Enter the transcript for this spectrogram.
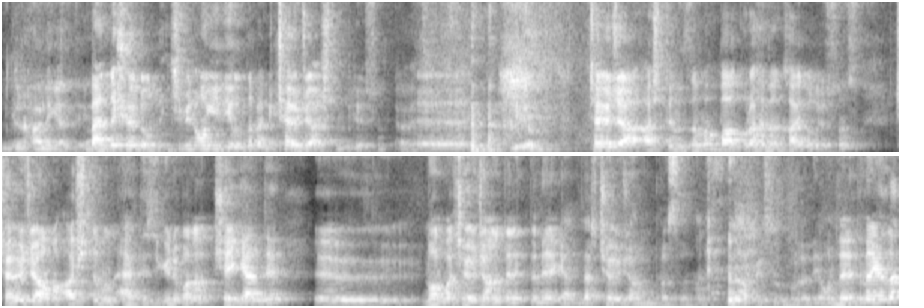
Bilir hale geldi yani. Ben de şöyle oldu. 2017 yılında ben bir çay ocağı açtım biliyorsun. Evet. Ee, Biliyorum. çay ocağı açtığınız zaman Bağkur'a hemen kaydoluyorsunuz. Çay ocağımı açtığımın ertesi günü bana şey geldi. Ee, normal çay ocağını denetlemeye geldiler. Çay ocağı mı burası? Hani ne yapıyorsunuz burada diye. Onu denetlemeye geldiler.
